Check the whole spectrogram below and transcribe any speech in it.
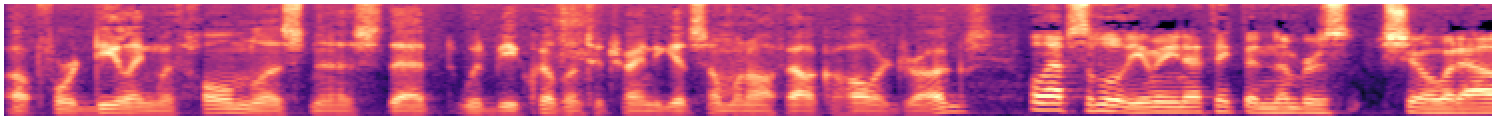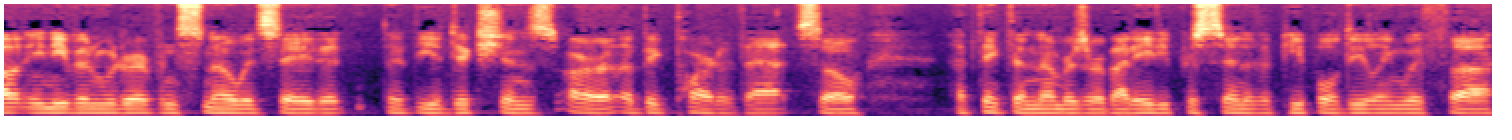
uh, for dealing with homelessness that would be equivalent to trying to get someone off alcohol or drugs? Well, absolutely. I mean, I think the numbers show it out, and even Reverend Snow would say that, that the addictions are a big part of that. So I think the numbers are about 80% of the people dealing with uh,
